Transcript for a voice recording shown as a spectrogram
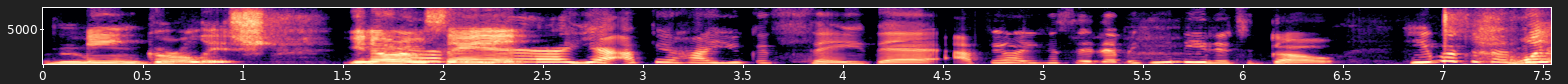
mean girlish you know what yeah, I'm saying? Yeah, yeah. I feel how you could say that. I feel how you could say that, but he needed to go. He wasn't. Well,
